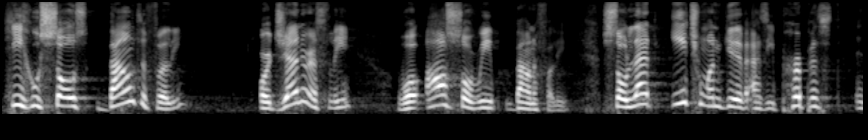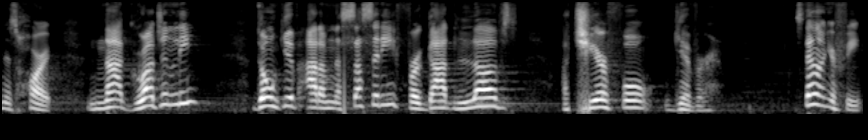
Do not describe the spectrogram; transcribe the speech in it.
He who sows bountifully or generously will also reap bountifully. So let each one give as he purposed in his heart, not grudgingly. Don't give out of necessity, for God loves a cheerful giver. Stand on your feet.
